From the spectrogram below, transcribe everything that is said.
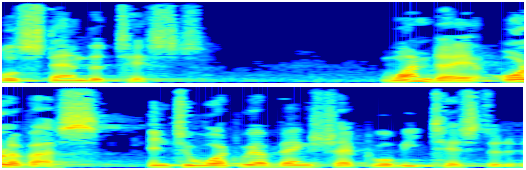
will stand the test. One day, all of us into what we are being shaped will be tested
